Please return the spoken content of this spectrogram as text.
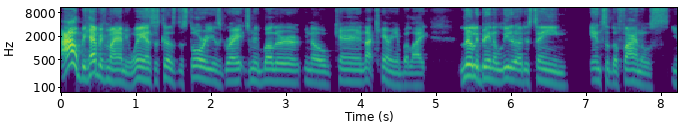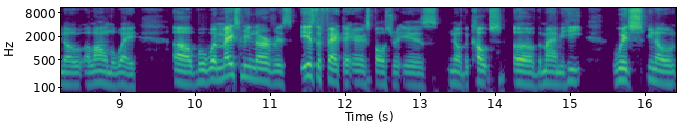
I, will be happy if Miami wins, just because the story is great. Jimmy Butler, you know, carrying not carrying, but like literally being a leader of this team into the finals, you know, along the way. Uh, but what makes me nervous is the fact that Erik Spoelstra is, you know, the coach of the Miami Heat, which, you know,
